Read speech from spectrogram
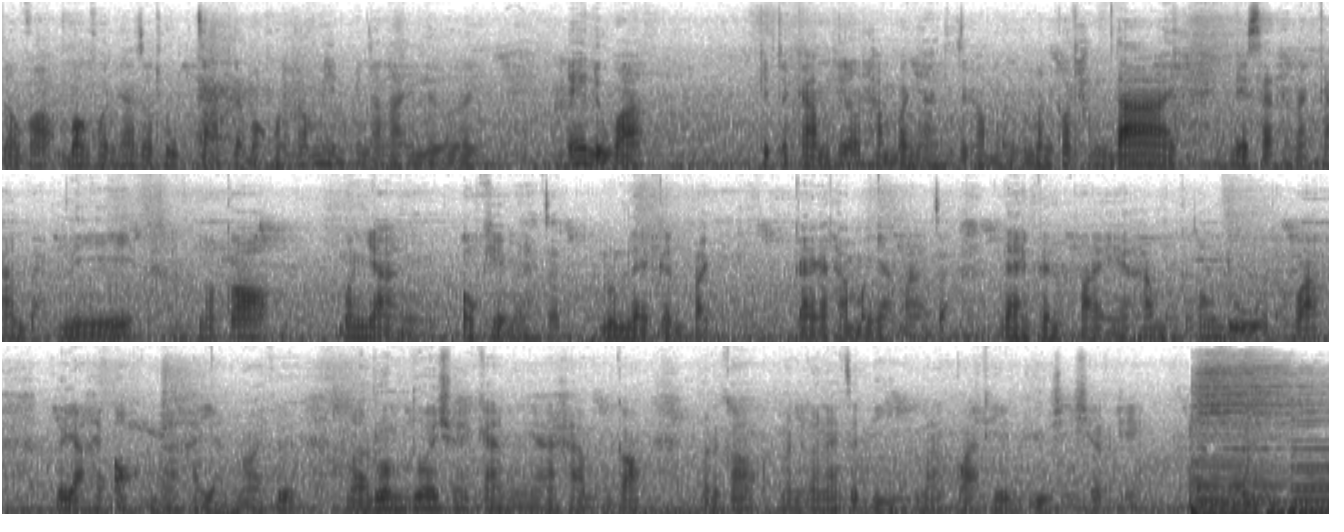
เราก็บางคนก็อาจจะถูกจับแต่บางคนก็ไม่เห็นเป็นอะไรเลย เอ๊หรือว่า กิจกรรมที่เราทำบางอย่างกิจกรรมมันมันก็ทำได้ในสถานการณ์แบบนี้ แล้วก็บางอย่างโอเคมันอาจจะรุนแรงเกินไปการกระทำบางอย่างมันอาจจะแรงเกินไปนะครับมันก็ต้องดูแต่ว่าคืออยากให้ออกมาค่ะอย่างน้อยคือ มาร่วมด้วยช่วยกันอย่างเงี้ยค่ะมันก็มันก็มันก็น่าจะดีมากกว่าที่อยู่เฉยๆ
